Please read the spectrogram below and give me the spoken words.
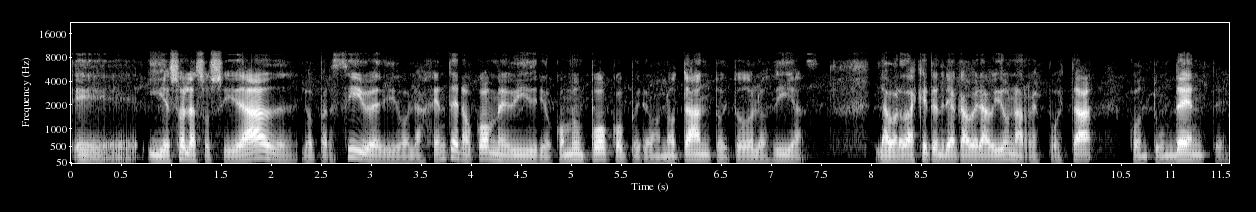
eh, y eso la sociedad lo percibe, digo, la gente no come vidrio, come un poco, pero no tanto y todos los días. La verdad es que tendría que haber habido una respuesta contundente.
